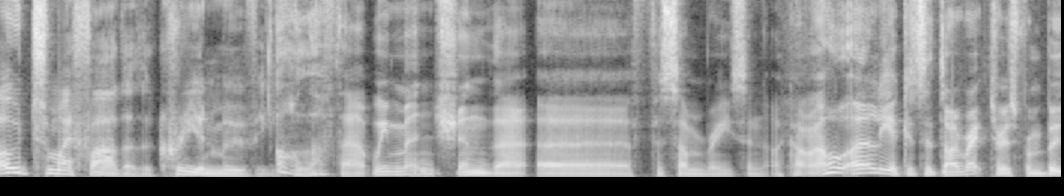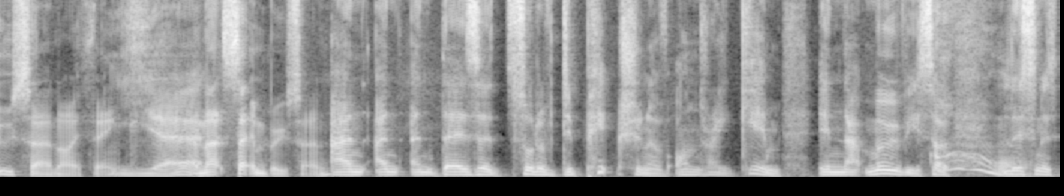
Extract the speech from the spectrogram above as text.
Ode to My Father, the Korean movie. Oh, I love that. We mentioned that uh, for some reason. I can't remember. Oh, earlier, because the director is from Busan, I think. Yeah. And that's set in Busan. and and and there's a sort of depiction of Andre Kim in that movie. So, Oh. listeners,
